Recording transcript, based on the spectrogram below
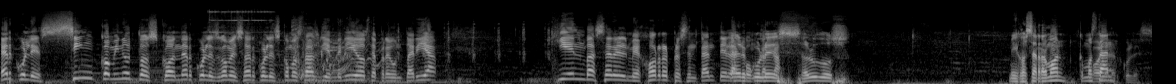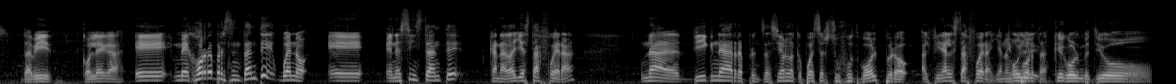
Hércules, cinco minutos con Hércules Gómez. Hércules, ¿cómo estás? Bienvenido. Te preguntaría, ¿quién va a ser el mejor representante de la Hércules, CONCACAF? saludos. Mi José Ramón, ¿cómo Hola, están? Hércules. David, colega. Eh, mejor representante, bueno, eh, en este instante Canadá ya está afuera. Una digna representación de lo que puede ser su fútbol, pero al final está afuera, ya no Oye, importa. ¿qué gol metió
